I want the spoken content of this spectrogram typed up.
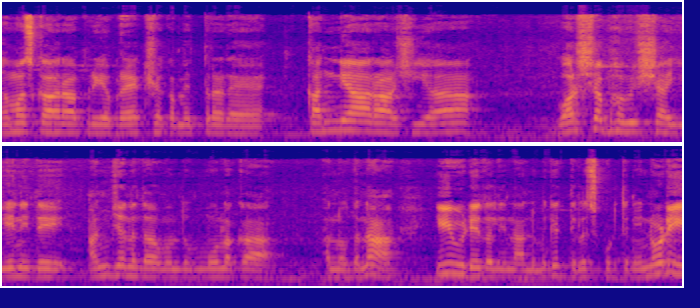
ನಮಸ್ಕಾರ ಪ್ರಿಯ ಪ್ರೇಕ್ಷಕ ಮಿತ್ರರೇ. ಕನ್ಯಾ ರಾಶಿಯ ವರ್ಷ ಭವಿಷ್ಯ ಏನಿದೆ ಅಂಜನದ ಒಂದು ಮೂಲಕ ಅನ್ನೋದನ್ನು ಈ ವಿಡಿಯೋದಲ್ಲಿ ನಾನು ನಿಮಗೆ ತಿಳಿಸ್ಕೊಡ್ತೀನಿ. ನೋಡಿ,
